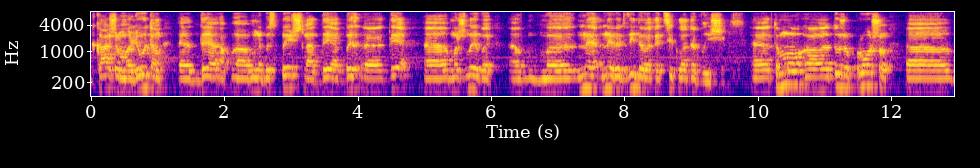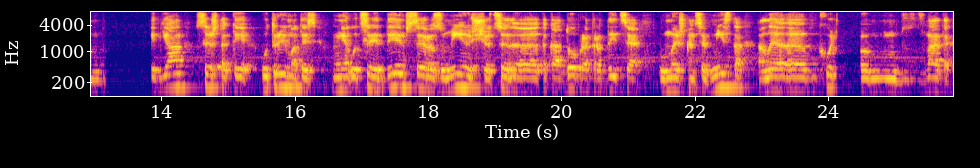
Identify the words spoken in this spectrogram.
кажемо людям, е, де е, небезпечно, де де можливо не, не відвідувати ці кладовища. Тому дуже прошу. Е, все ж таки утриматись е, у цей день. Все розумію, що це е, така добра традиція у мешканців міста, але е, хочу ем, знаєте,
